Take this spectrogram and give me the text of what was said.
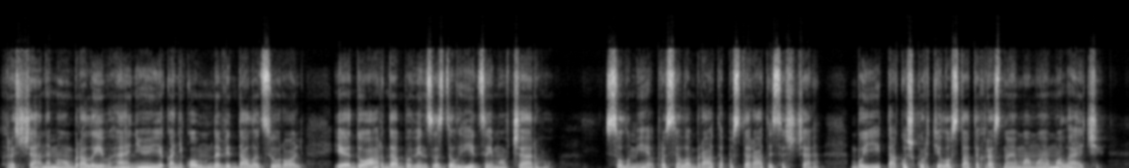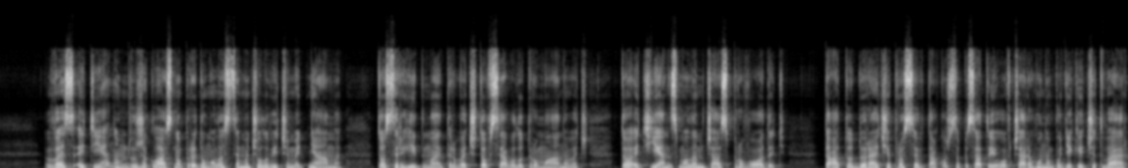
Хрещеними обрали Євгенію, яка нікому не віддала цю роль, і Едуарда, бо він заздалегідь займав чергу. Соломія просила брата постаратися ще, бо їй також кортіло стати хресною мамою малечі. Ви з Етьєном дуже класно придумали з цими чоловічими днями то Сергій Дмитрович, то Всеволод Романович, то Етьєн з малим час проводить. Тато, до речі, просив також записати його в чергу на будь-який четвер.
